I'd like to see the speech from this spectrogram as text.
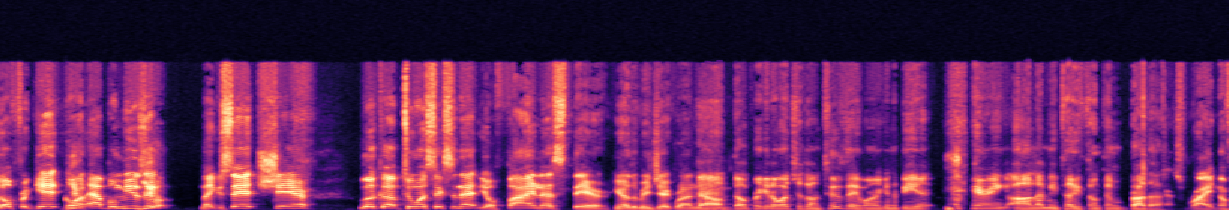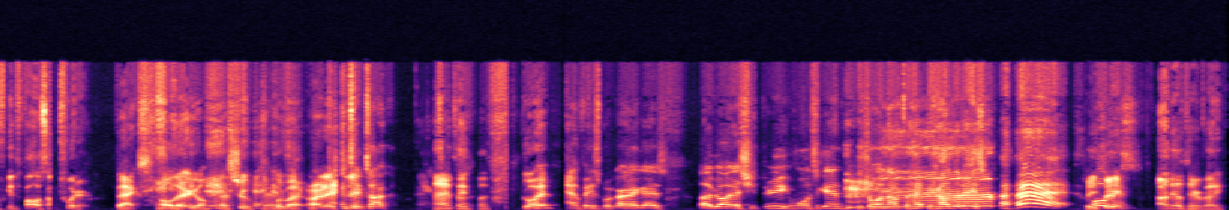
Don't forget, go on Apple Music. Like you said, share, look up 216 the net. You'll find us there. You know the reject rundown. And don't forget to watch us on Tuesday when we're going to be appearing on Let Me Tell You Something, Brother. That's right. Don't forget to follow us on Twitter. Facts. Oh, there you go. That's true. What about all right, And SG? TikTok And Facebook. Go ahead. and Facebook. All right, guys. Love y'all. SG3 once again showing off the happy holidays. Peace, Oh, man. peace. Adios, everybody.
